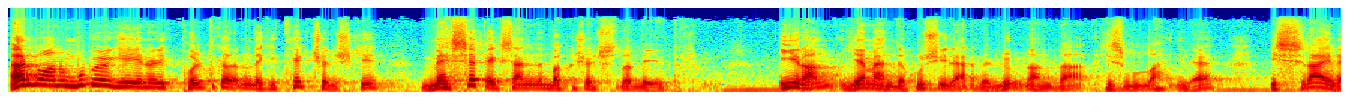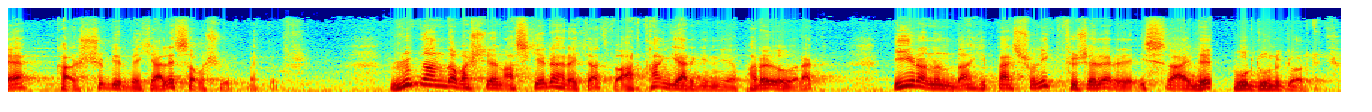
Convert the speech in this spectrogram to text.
Erdoğan'ın bu bölgeye yönelik politikalarındaki tek çelişki mezhep eksenli bakış açısı da değildir. İran, Yemen'de Husiler ve Lübnan'da Hizbullah ile İsrail'e karşı bir vekalet savaşı yürütmektedir. Lübnan'da başlayan askeri harekat ve artan gerginliğe paralel olarak İran'ın da hipersonik füzelerle İsrail'i vurduğunu gördük.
